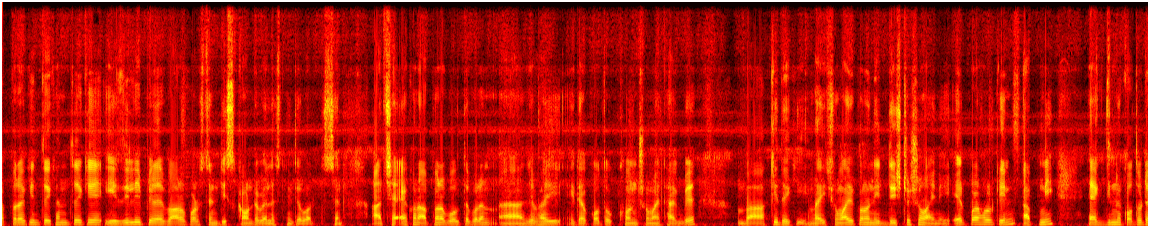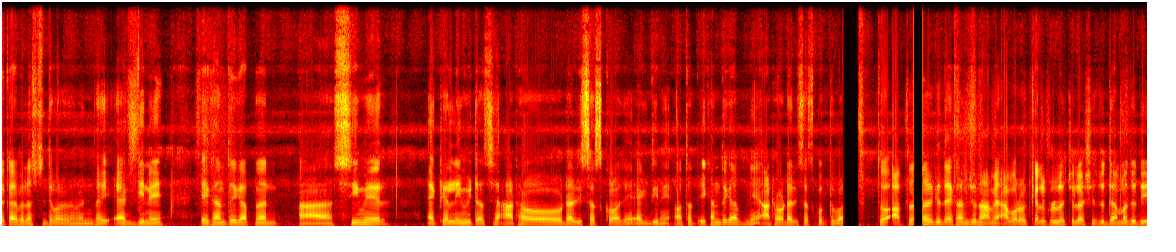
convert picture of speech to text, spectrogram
আপনারা কিন্তু এখান থেকে ইজিলি প্রায় বারো পার্সেন্ট ডিসকাউন্টে ব্যালেন্স নিতে পারতেছেন। আচ্ছা এখন আপনারা বলতে পারেন যে ভাই, এটা কতক্ষণ সময় থাকবে? বা কি দেখি? ভাই, সময়ের কোনো নির্দিষ্ট সময় নেই। এরপর হল কি, আপনি একদিনে কত টাকার ব্যালেন্স নিতে পারবেন ভাই? একদিনে এখান থেকে আপনার সিমের একটা লিমিট আছে, আঠারোটা রিচার্জ করা যায় একদিনে। অর্থাৎ এখান থেকে আপনি আঠারোটা রিচার্জ করতে পারেন তো আপনাদেরকে দেখানোর জন্য আমি আবারও ক্যালকুলেটর চলে আসি। যদি আমরা যদি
